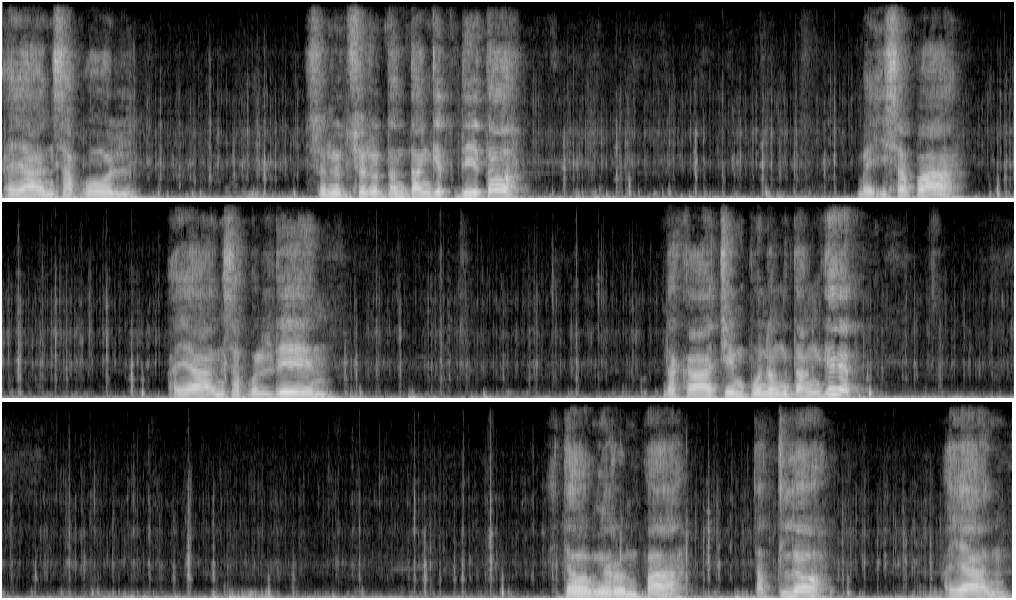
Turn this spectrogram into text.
Ayan, sa pool. Sunod-sunod ang danggit dito. May isa pa. Ayan, sa pool din. Nakachimpo ng danggit. Ito, meron pa. Tatlo. Ayan.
